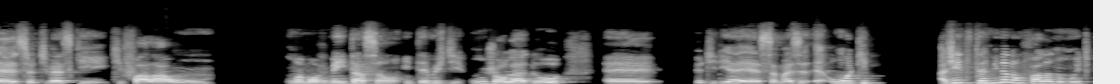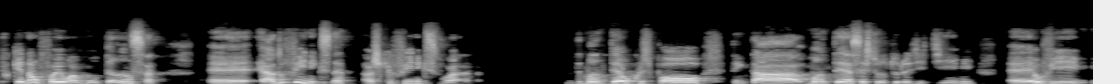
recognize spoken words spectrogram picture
é, se eu tivesse que, que falar um, uma movimentação em termos de um jogador, é, eu diria essa, mas é, uma que a gente termina não falando muito porque não foi uma mudança, é, é a do Phoenix, né? Acho que o Phoenix manter o Chris Paul, tentar manter essa estrutura de time. É, eu vi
